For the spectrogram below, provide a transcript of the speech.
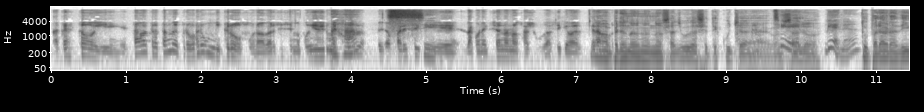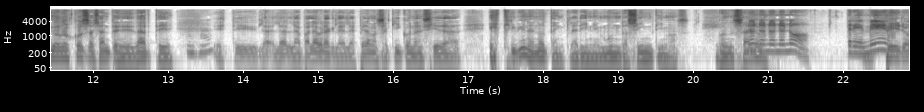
Acá estoy. Estaba tratando de probar un micrófono, a ver si se me podía oír mejor, pero parece Sí. que la conexión no nos ayuda, así que va a ser... No, pero no, no nos ayuda, se te escucha, Gonzalo. Sí, bien, ¿eh? Tu palabra, digo dos cosas antes de darte este, la, la- la palabra que la, la esperamos aquí con ansiedad. Escribió una nota en Clarín en Mundos Íntimos, Gonzalo. No, no, no, no, no. Tremenda. Pero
